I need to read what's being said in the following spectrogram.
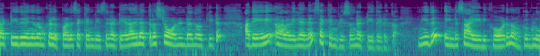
കട്ട് ചെയ്ത് കഴിഞ്ഞാൽ നമുക്ക് എളുപ്പമാണ് സെക്കൻഡ് പീസ് കട്ട് ചെയ്യാൻ. അതിൽ എത്ര സ്റ്റോൺ ഉണ്ടെന്ന് നോക്കിയിട്ട് അതേ അളവിൽ തന്നെ സെക്കൻഡ് പീസും കട്ട് ചെയ്തെടുക്കുക. ഇനി ഇത് ഇതിന്റെ സൈഡിൽ കൂടെ നമുക്ക് ഗ്ലൂ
